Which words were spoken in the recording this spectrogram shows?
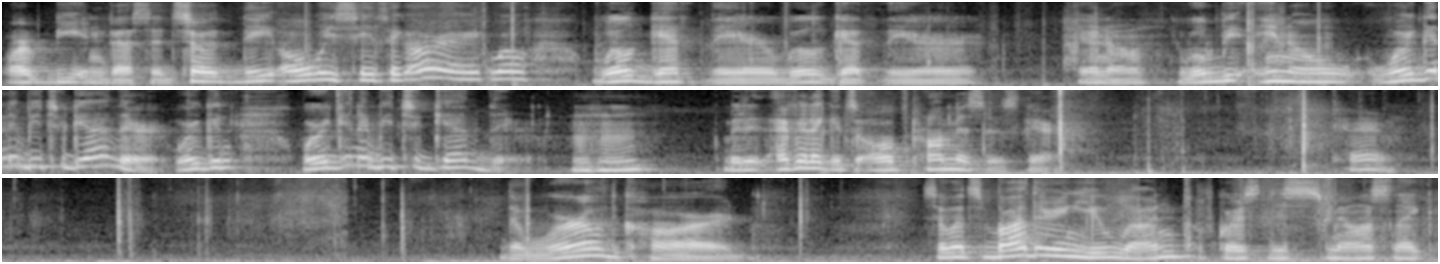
or be invested. So they always say it's like, all right, well, we'll get there, we'll get there. You know, we'll be, you know, we're gonna be together. We're gonna, we're gonna be together. Mm-hmm. But it, I feel like it's all promises there. Okay. The World card. So what's bothering you, one, of course, this smells like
